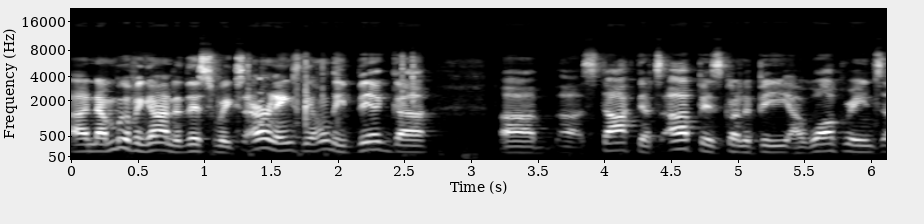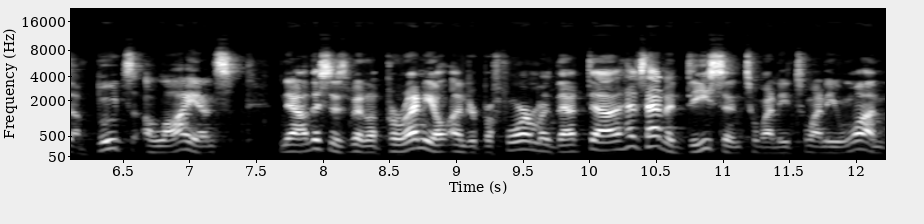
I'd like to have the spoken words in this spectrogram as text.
Uh, now, moving on to this week's earnings, the only big uh, uh, uh stock that's up is going to be uh, Walgreens uh, Boots Alliance. Now, this has been a perennial underperformer that has had a decent 2021.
